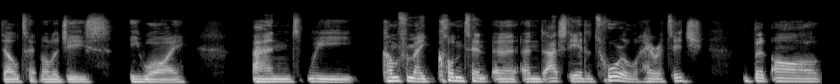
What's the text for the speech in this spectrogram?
Dell Technologies, EY, and we come from a content uh, and actually editorial heritage. But our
